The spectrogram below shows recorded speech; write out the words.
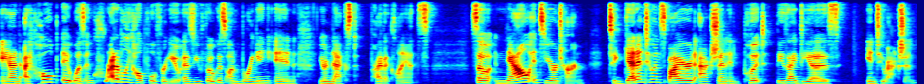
and I hope it was incredibly helpful for you as you focus on bringing in your next private clients. So now it's your turn to get into inspired action and put these ideas into action.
